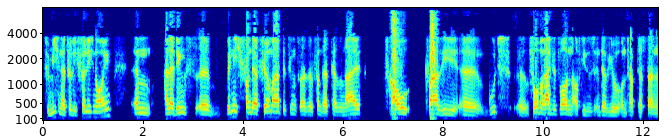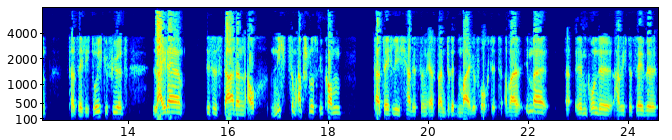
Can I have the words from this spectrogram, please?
für mich natürlich völlig neu. Ähm, allerdings äh, bin ich von der Firma beziehungsweise von der Personalfrau quasi äh, gut äh, vorbereitet worden auf dieses Interview und habe das dann tatsächlich durchgeführt. Leider ist es da dann auch nicht zum Abschluss gekommen. Tatsächlich hat es dann erst beim dritten Mal gefruchtet. Aber immer äh, im Grunde habe ich dasselbe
